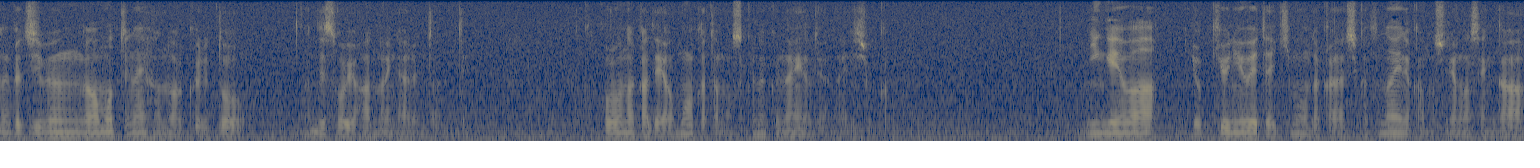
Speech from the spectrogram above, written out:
なんか自分が思ってない反応が来るとなんでそういう反応になるんだって。心の中で思う方も少なくないのではないでしょうか。人間は欲求に飢えた生き物だから仕方ないのかもしれませんが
